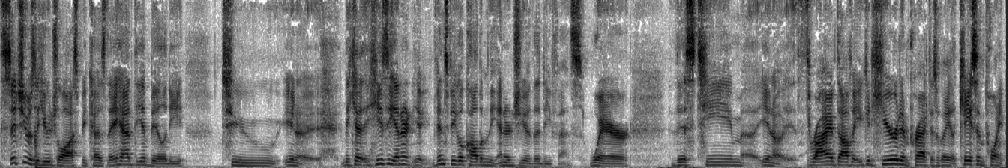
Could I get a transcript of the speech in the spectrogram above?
Cichy was a huge loss because they had the ability to, you know, because he's the energy, Vince Biegel called him the energy of the defense, where this team, uh, you know, thrived off it. You could hear it in practice. Okay, like case in point.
